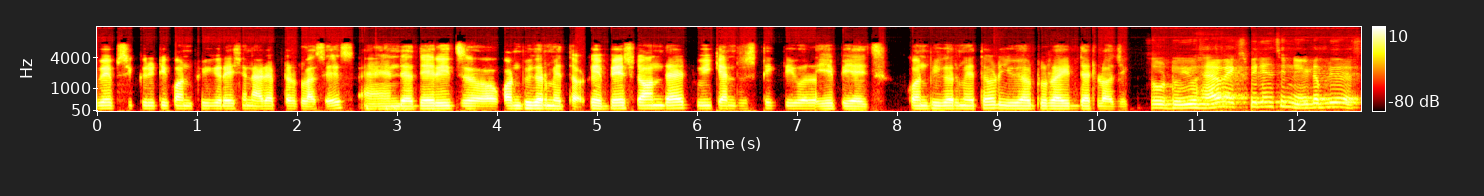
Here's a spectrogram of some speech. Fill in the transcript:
web security security configuration adapter classes and there is a configure method. Okay based on that we can restrict your apis configure method you have to write that logic. So do you have experience in aws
